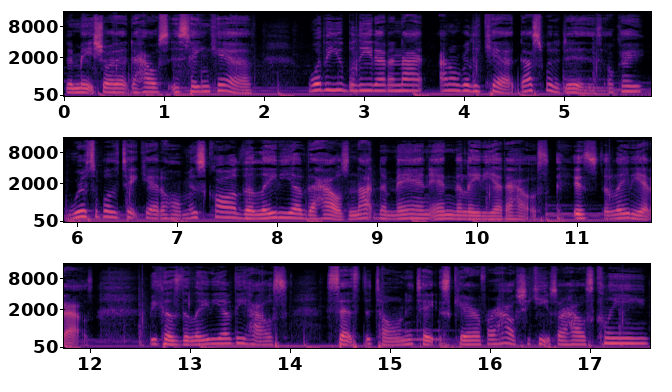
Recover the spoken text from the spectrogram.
to make sure that the house is taken care of. Whether you believe that or not, I don't really care. That's what it is, okay? We're supposed to take care of the home. It's called the lady of the house, not the man and the lady of the house. It's the lady of the house. Because the lady of the house sets the tone and takes care of her house. She keeps her house clean.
